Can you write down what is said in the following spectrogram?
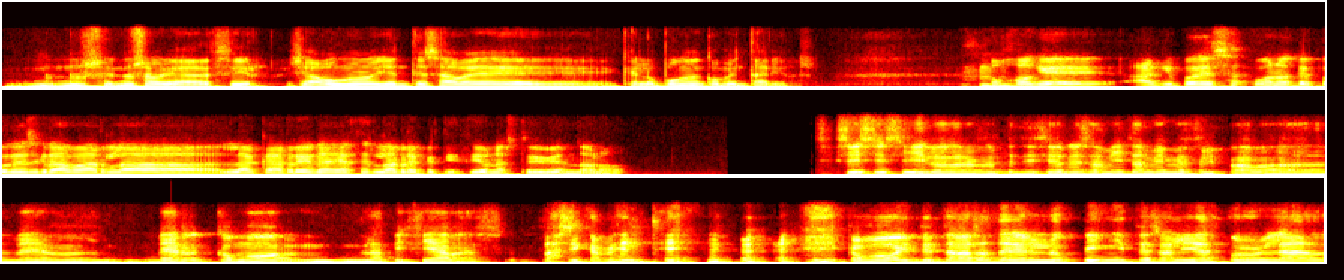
no, sé, no sabría decir. Si algún oyente sabe, que lo ponga en comentarios. Ojo que aquí puedes, bueno, te puedes grabar la, la carrera y hacer la repetición, estoy viendo, ¿no? Sí, sí, sí, lo de las repeticiones a mí también me flipaba, ver, ver cómo la pifiabas, básicamente. cómo intentabas hacer el looping y te salías por un lado.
